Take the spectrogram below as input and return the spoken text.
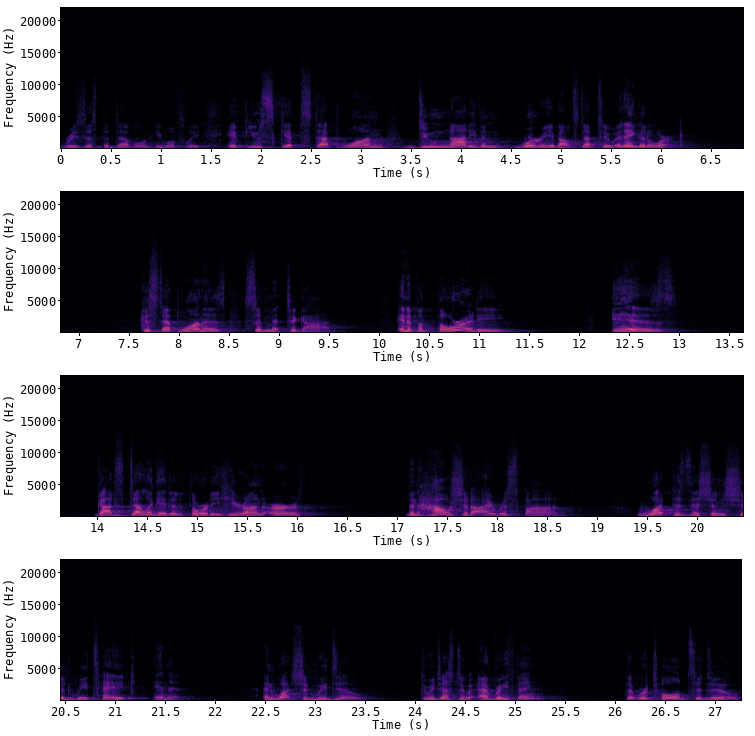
resist the devil, and he will flee. If you skip step one, do not even worry about step two. It ain't going to work. Because step one is submit to God. And if authority is God's delegated authority here on earth, then how should I respond? What position should we take in it? And what should we do? Do we just do everything? That we're told to do?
